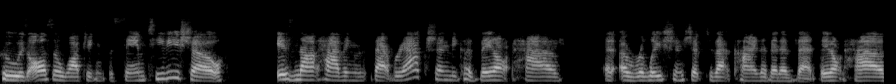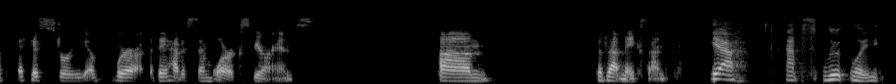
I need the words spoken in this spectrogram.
who is also watching the same TV show is not having that reaction because they don't have a, relationship to that kind of an event they don't have a history of where they had a similar experience um if that makes sense yeah Absolutely.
